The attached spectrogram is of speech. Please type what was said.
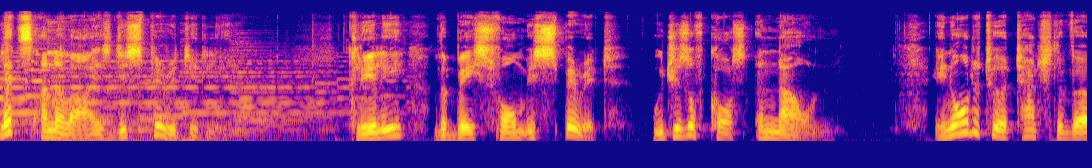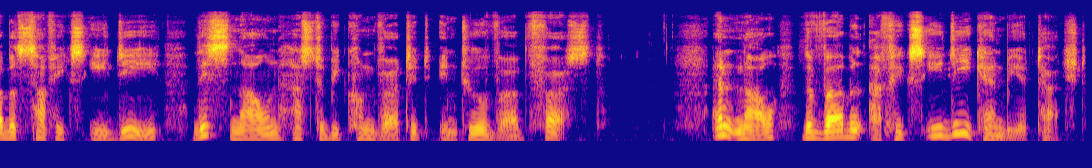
Let's analyze dispiritedly. Clearly, the base form is spirit, which is of course a noun. In order to attach the verbal suffix ed, this noun has to be converted into a verb first. And now the verbal affix ed can be attached,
